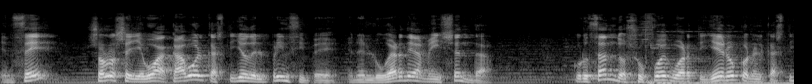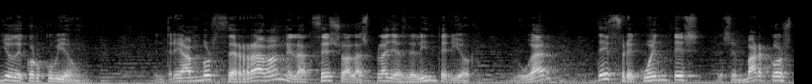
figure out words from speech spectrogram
En C solo se llevó a cabo el castillo del Príncipe, en el lugar de Ameisenda, cruzando su fuego artillero con el castillo de Corcubión. Entre ambos cerraban el acceso a las playas del interior, lugar de frecuentes desembarcos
